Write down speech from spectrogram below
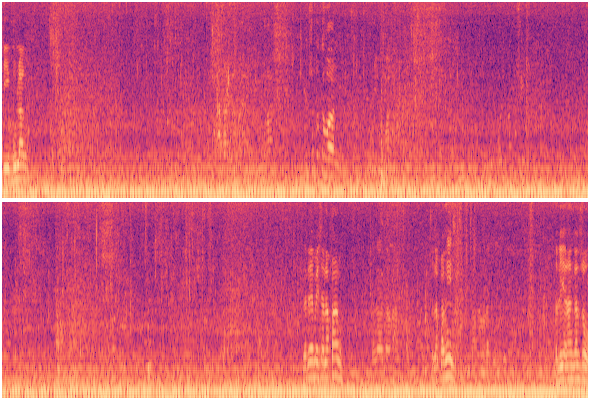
Sibo lang. Yung sa butawan. Ganda may salapang. Salapangin. Talian ang ganso.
